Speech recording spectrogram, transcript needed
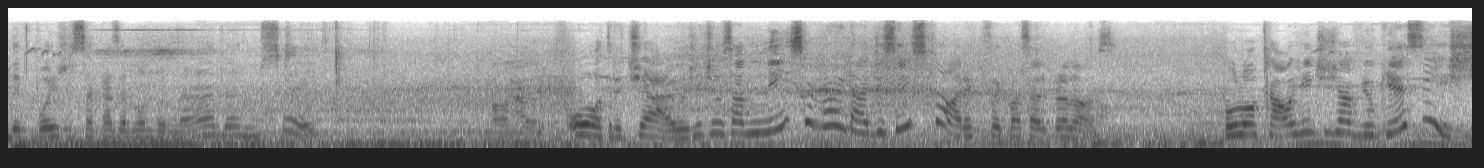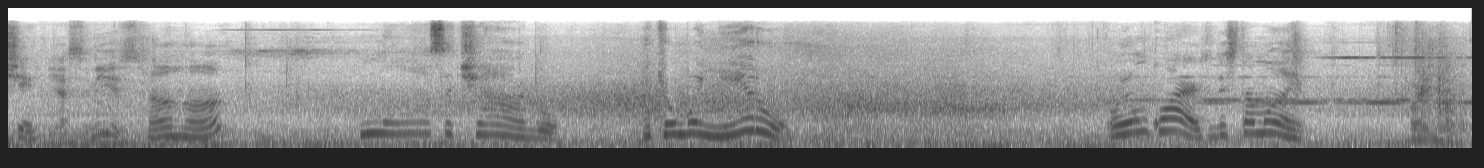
depois dessa casa abandonada, não sei. Outra, Thiago, a gente não sabe nem se é verdade essa história que foi passada pra nós. O local a gente já viu que existe. E é sinistro. Aham. Nossa, Thiago. Aqui é um banheiro. É um quarto desse tamanho? Banheiro.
